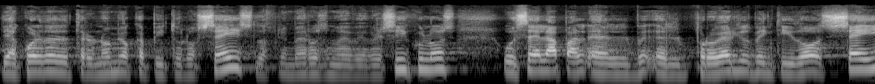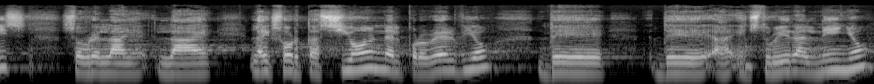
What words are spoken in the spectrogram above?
de acuerdo a Deuteronomio capítulo 6, los primeros nueve versículos. Usé el, el, Proverbios 22, 6 sobre la exhortación, el proverbio de de instruir al niño.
